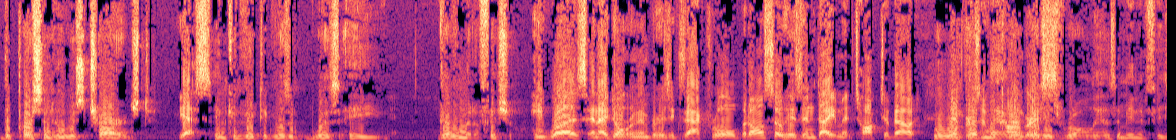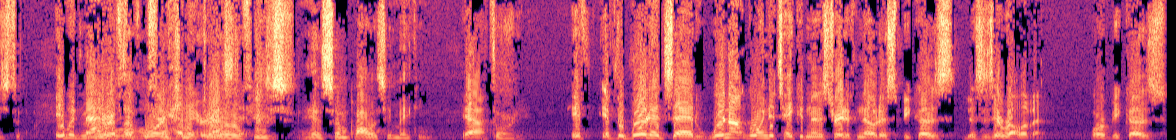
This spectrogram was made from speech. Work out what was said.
the person who was charged yes, and convicted was a, was a government official. he was, and I don't remember his exact role. But also, his indictment talked about Well, what members that of matter? What Congress. his role is? I mean, if he's It would matter if the board had addressed or if he's has some policy making yeah. authority. if if the board had said we're not going to take administrative notice because this is irrelevant or because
